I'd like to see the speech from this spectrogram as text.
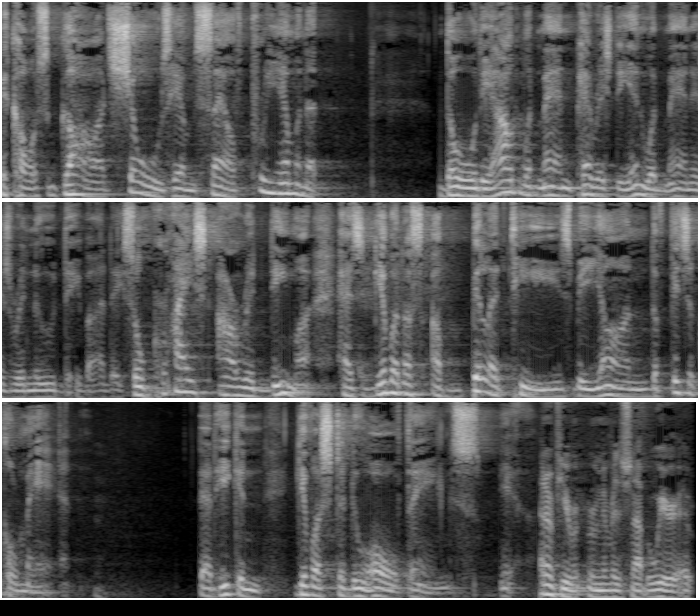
because God shows himself preeminent. Though the outward man perish, the inward man is renewed day by day. So Christ, our Redeemer, has given us abilities beyond the physical man that he can give us to do all things. Yeah. I don't know if you remember this or not, but we were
